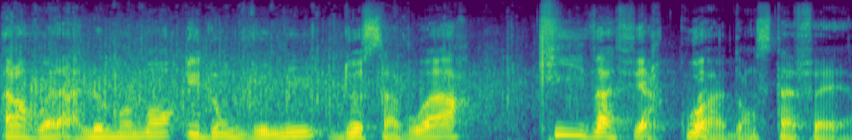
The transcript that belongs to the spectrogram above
Alors voilà, le moment est donc venu de savoir qui va faire quoi dans cette affaire.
